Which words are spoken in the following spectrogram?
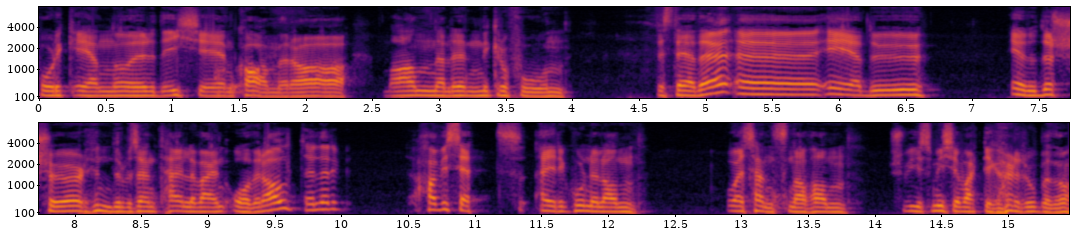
folk er når det ikke er en kameramann eller en mikrofon til stede. Eh, er du er du det sjøl 100% hele veien overalt, eller har vi sett Eirik Horneland og essensen av han, vi som ikke har vært i garderoben nå?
